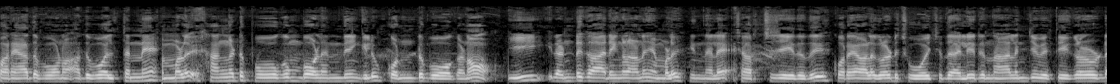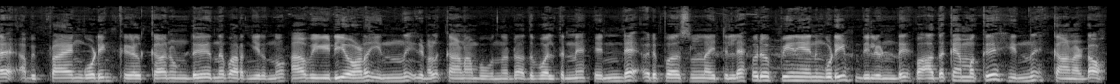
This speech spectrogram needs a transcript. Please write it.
പറയാതെ പോണോ അതുപോലെ തന്നെ നമ്മൾ അങ്ങോട്ട് പോകുമ്പോൾ എന്തെങ്കിലും കൊണ്ടുപോകണോ? ഈ രണ്ട് കാര്യങ്ങളാണ് നമ്മൾ ഇന്നലെ ചർച്ച ചെയ്തത്. കുറെ ആളുകളോട് ചോദിച്ചത്. അതിൽ ഒരു നാലഞ്ച് വ്യക്തികളുടെ അഭിപ്രായം കൂടി കേൾക്കാനുണ്ട് എന്ന് പറഞ്ഞിരുന്നു. ആ വീഡിയോ ആണ് ഇന്ന് നിങ്ങൾ കാണാൻ പോകുന്നത്. അതുപോലെ തന്നെ എന്റെ ഒരു പേഴ്സണൽ ആയിട്ടുള്ള ഒരു ഒപ്പീനിയനും കൂടി ഇതിലുണ്ട്. അപ്പൊ അതൊക്കെ നമുക്ക് ഇന്ന് കാണാട്ടോ.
